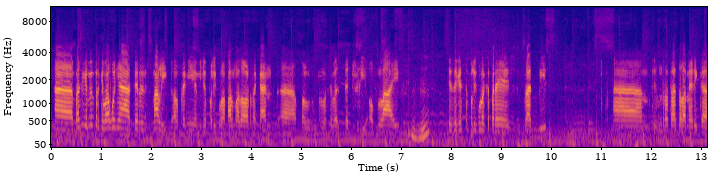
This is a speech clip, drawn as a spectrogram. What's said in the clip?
Uh, bàsicament perquè va guanyar Terrence Malick el Premi a millor pel·lícula Palma d'Or de Cannes uh, per, per la seva The Tree of Life, Uh -huh. Que és aquesta pel·lícula que apareix Brad Pitt, uh, que és un retrat de l'Amèrica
